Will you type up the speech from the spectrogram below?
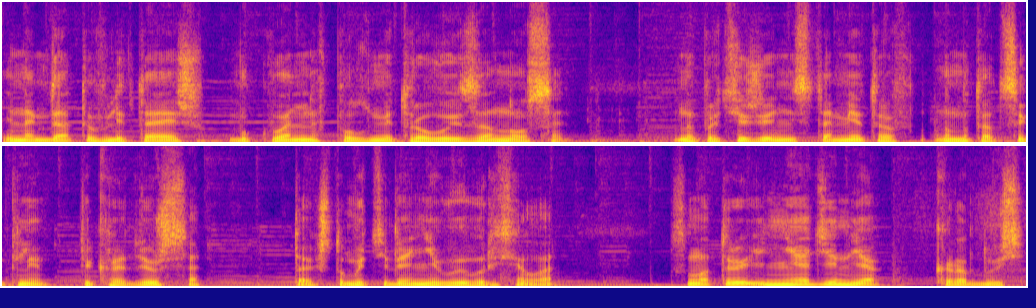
иногда ты влетаешь буквально в полуметровые заносы. На протяжении 100 метров на мотоцикле ты крадешься так, чтобы тебя не выбросило. Смотрю, не один я крадусь,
